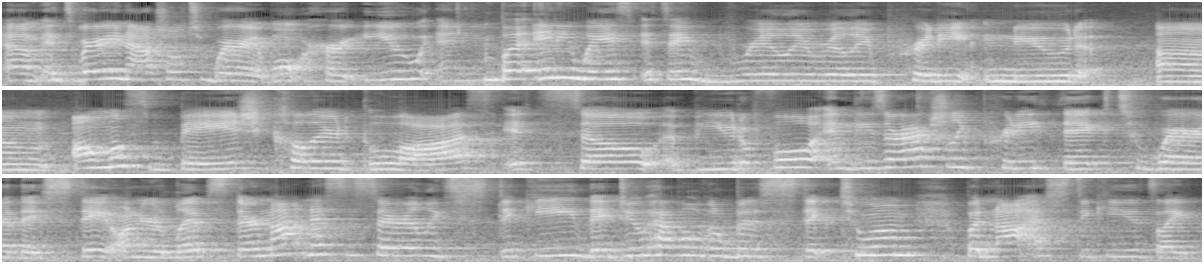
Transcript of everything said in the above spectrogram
um, it's very natural to where it won't hurt you. And But anyways, it's a really, really pretty nude um, almost beige colored gloss. It's so beautiful and these are actually pretty thick to where they stay on your lips. They're not necessarily sticky. They do have a little bit of stick to them, but not as sticky as like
